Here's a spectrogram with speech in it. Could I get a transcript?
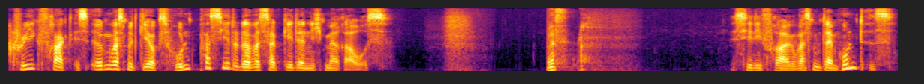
Creek fragt, ist irgendwas mit Georgs Hund passiert oder weshalb geht er nicht mehr raus? Was? Ist hier die Frage, was mit deinem Hund ist.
